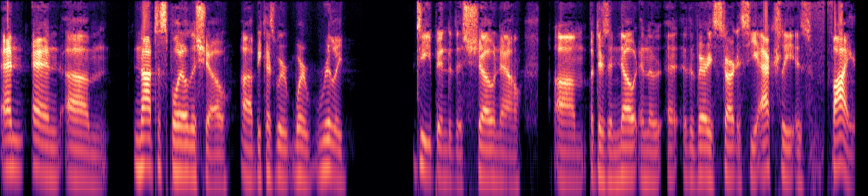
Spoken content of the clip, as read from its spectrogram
and and um, not to spoil the show uh, because we're we're really deep into this show now. Um, but there's a note in the at the very start is he actually is fired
